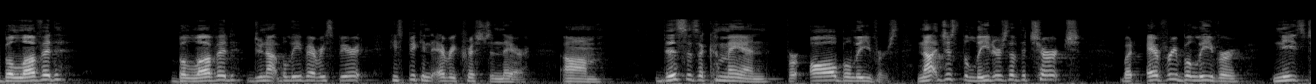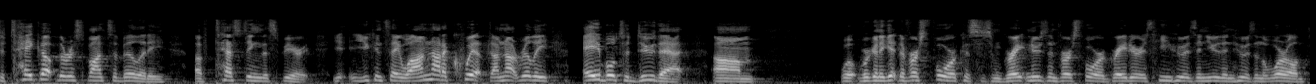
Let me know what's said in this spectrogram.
Beloved, Beloved, do not believe every spirit. He's speaking to every Christian there. Um, this is a command for all believers, not just the leaders of the church, but every believer needs to take up the responsibility of testing the spirit. You, you can say, well, I'm not equipped. I'm not really able to do that. Um, well, we're going to get to verse 4 because there's some great news in verse 4. Greater is he who is in you than who is in the world.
